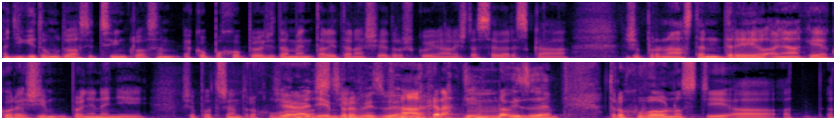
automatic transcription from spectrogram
a díky tomu to asi cinklo. Jsem jako pochopil, že ta mentalita naše je trošku jiná než ta severská, že pro nás ten drill a nějaký jako režim úplně není, že potřebujeme trochu Že rádi volnosti. improvizujeme. Tak, rádi hmm. improvizujeme. Trochu volnosti a, a, a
